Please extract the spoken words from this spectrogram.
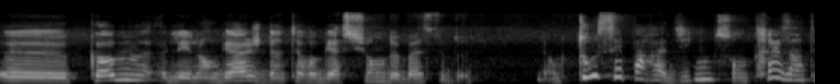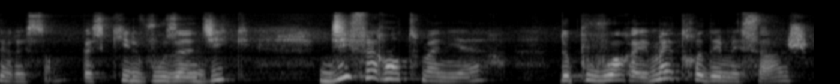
euh, comme les langages d'interrogation de base de données. Donc tous ces paradigmes sont très intéressants parce qu'ils vous indiquent différentes manières de pouvoir émettre des messages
